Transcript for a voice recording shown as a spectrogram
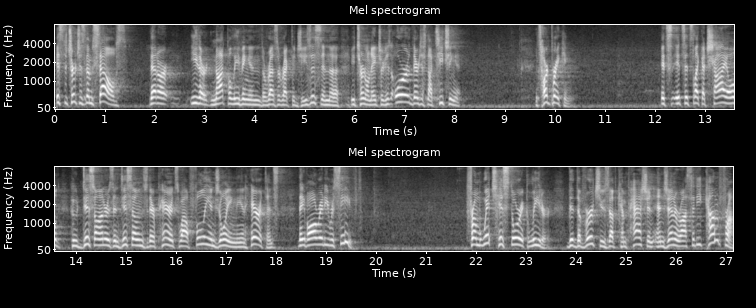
it's the churches themselves that are either not believing in the resurrected Jesus, in the eternal nature of Jesus, or they're just not teaching it. It's heartbreaking. It's, it's, it's like a child who dishonors and disowns their parents while fully enjoying the inheritance they've already received. From which historic leader did the virtues of compassion and generosity come from?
